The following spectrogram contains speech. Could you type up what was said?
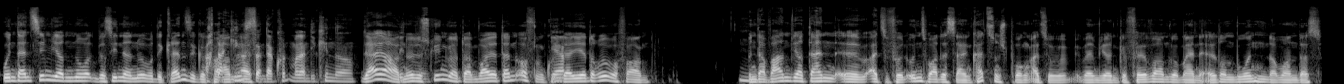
und dann sind wir nur, wir sind ja nur über die Grenze gefahren. Ach, da, ging's also, dann, da konnte man dann die Kinder. Ja, ja, ne, das ging ja dann, war ja dann offen, konnte ja, ja jeder rüberfahren. Und da waren wir dann, äh, also für uns war das ja ein Katzensprung. Also wenn wir in Gefäll waren, wo meine Eltern wohnten, da waren das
